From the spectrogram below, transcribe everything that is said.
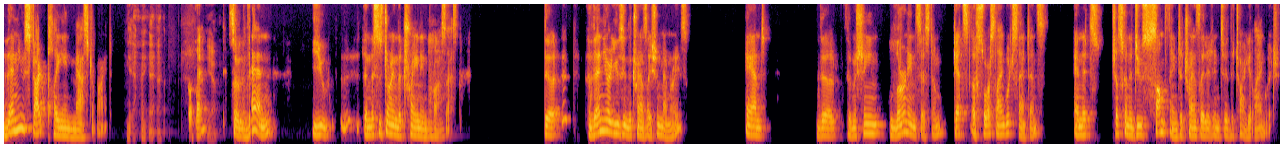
Then you start playing mastermind. Yeah. yeah. Okay. Yeah. So then you, and this is during the training mm-hmm. process. The then you're using the translation memories, and the, the machine learning system gets a source language sentence and it's just going to do something to translate it into the target language.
